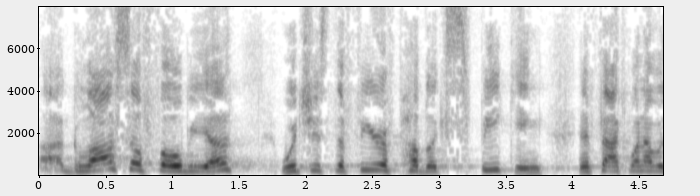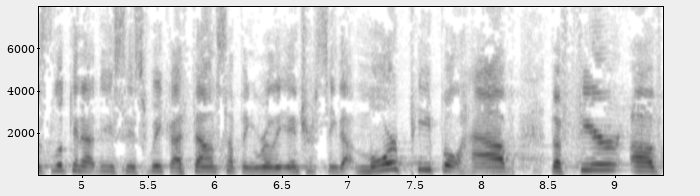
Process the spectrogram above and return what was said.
Uh, glossophobia, which is the fear of public speaking. In fact, when I was looking at these this week, I found something really interesting that more people have the fear of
